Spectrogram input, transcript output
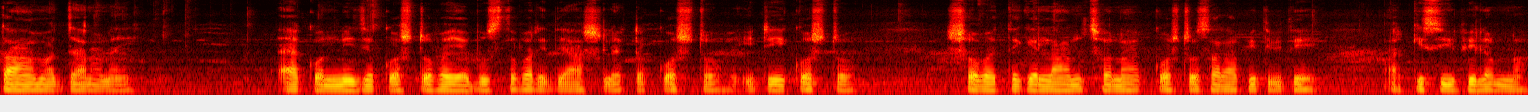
তা আমার জানা নাই। এখন নিজে কষ্ট পাইয়া বুঝতে পারি যে আসলে একটা কষ্ট, এটাই কষ্ট। সবাই থেকে লাঞ্ছনা, কষ্ট ছাড়া পৃথিবীতে আর কিছুই পেলাম না।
